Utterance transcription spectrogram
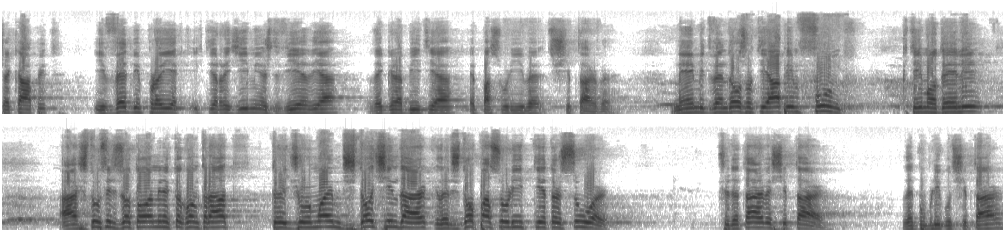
qekapit, i vetëmi projekt i këti regjimi është vjedhja dhe grabitja e pasurive të shqiptarve. Ne jemi të vendosur të japim fund këti modeli, ashtu si zotohemi në këtë kontrat, të gjurmojmë gjdo qindark dhe gjdo pasurit tjetërsuar qytetarve shqiptar dhe publikut shqiptar,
